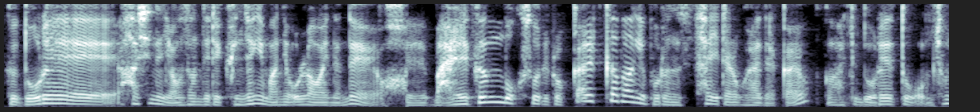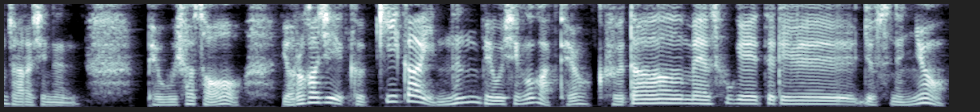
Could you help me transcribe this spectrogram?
그 노래 하시는 영상들이 굉장히 많이 올라와 있는데 어, 맑은 목소리로 깔끔하게 부르는 스타일이라고 해야 될까요? 그 하여튼 노래도 엄청 잘하시는 배우셔서 여러 가지 그 끼가 있는 배우신 것 같아요. 그 다음에 소개해드릴 뉴스는요.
